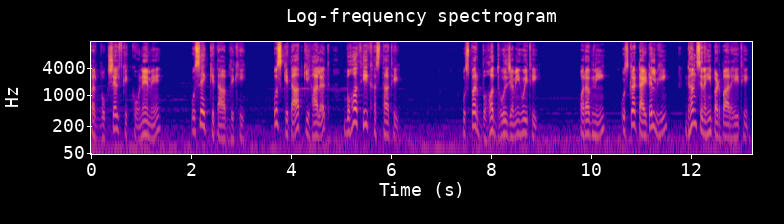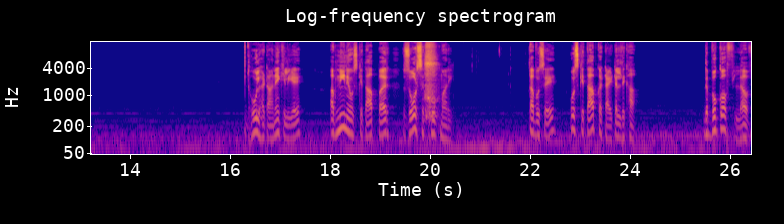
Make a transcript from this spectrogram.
पर बुकशेल्फ के कोने में उसे एक किताब दिखी। उस किताब की हालत बहुत ही खस्ता थी। उस पर बहुत धूल जमी हुई थी और अवनी उसका टाइटल भी ढंग से नहीं पढ़ पा रही थी। धूल हटाने के लिए अवनी ने उस किताब पर ज़ोर से फूक मारी। तब उसे उस किताब का टाइटल दिखा। The book of love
